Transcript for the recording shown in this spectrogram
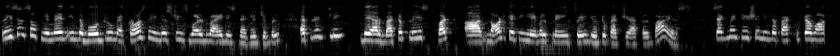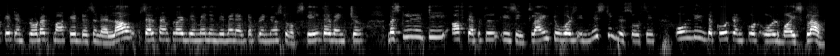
Presence of women in the boardroom across the industries worldwide is negligible. Apparently, they are better placed, but are not getting level playing field due to patriarchal bias. Segmentation in the factor market and product market doesn't allow self-employed women and women entrepreneurs to upscale their venture masculinity of capital is inclined towards investing resources only in the quote unquote old boys club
